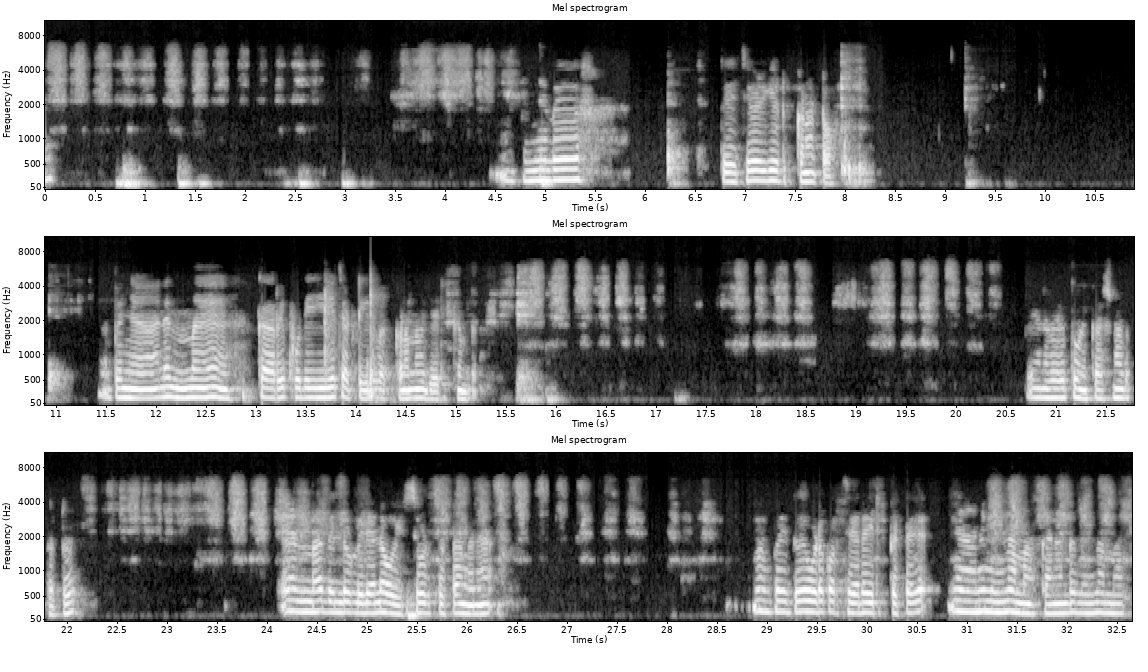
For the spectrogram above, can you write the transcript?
ഇത് തേച്ച് കഴുകി എടുക്കണം കേട്ടോ. അപ്പം ഞാൻ ഇന്ന് കറി പുതിയ ചട്ടിയിൽ വെക്കണം എന്ന് വിചാരിക്കുന്നുണ്ട് ഞാനതൊരു തുണി കഷ്ണം എടുത്തിട്ട് എണ്ണ ഇതിന്റെ ഉള്ളിൽ തന്നെ ഒഴിച്ചു കൊടുത്തിട്ട് അങ്ങനെ അപ്പം ഇത് ഇവിടെ കുറച്ച് നേരം ഇരിക്കട്ടെ. ഞാൻ മീൻ നന്നാക്കാനുണ്ട്. മീൻ നന്നാക്കി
